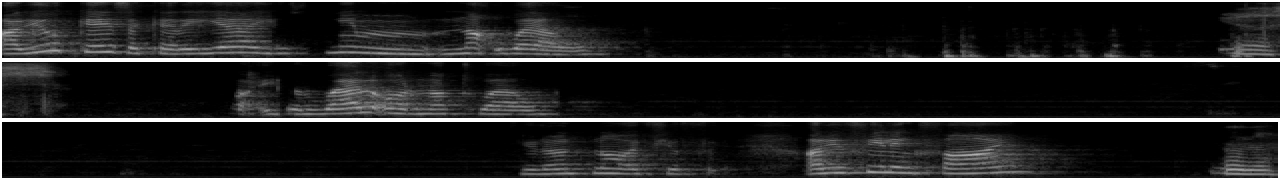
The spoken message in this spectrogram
Are you okay, Zakaria? You seem not well. Yes. You're well or not well? You don't know if you are you feeling fine? No, no.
